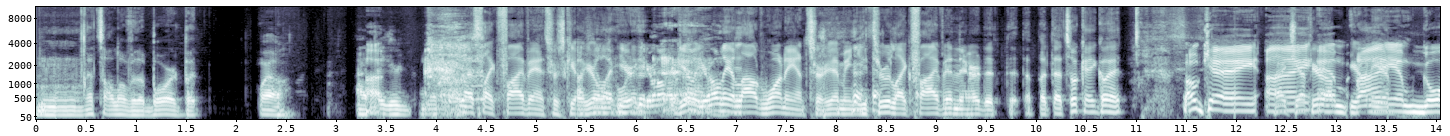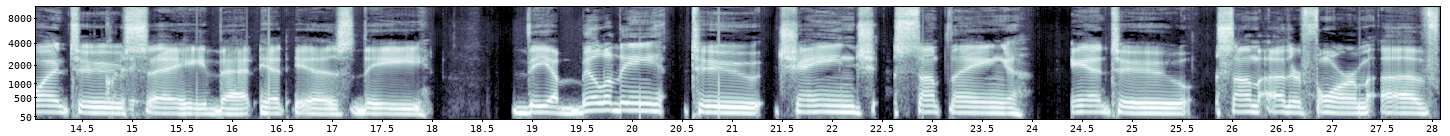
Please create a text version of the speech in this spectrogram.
Mm, that's all over the board, but Well, I Uh, that's like five answers, Gil. You're only, like you're, one of you're, Gil, you're only allowed one answer. I mean, you threw like five in there, that, that- but that's okay. Go ahead. okay. right, I Jeff, you're up. am. You're I am going to Quiddity. say that it is the the ability to change something into some other form of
